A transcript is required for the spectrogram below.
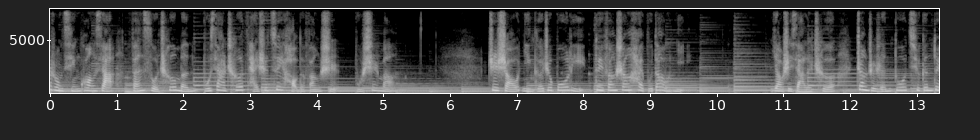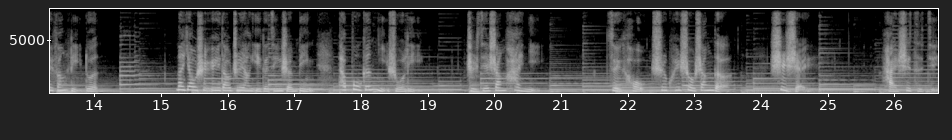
这种情况下，反锁车门不下车才是最好的方式，不是吗？至少你隔着玻璃，对方伤害不到你。要是下了车，仗着人多去跟对方理论，那要是遇到这样一个精神病，他不跟你说理。直接伤害你，最后吃亏受伤的是谁？还是自己？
